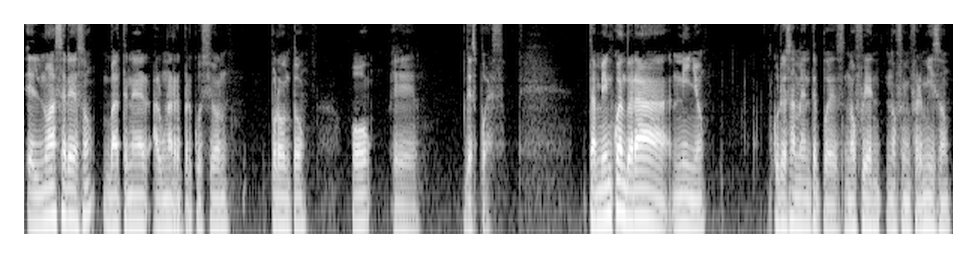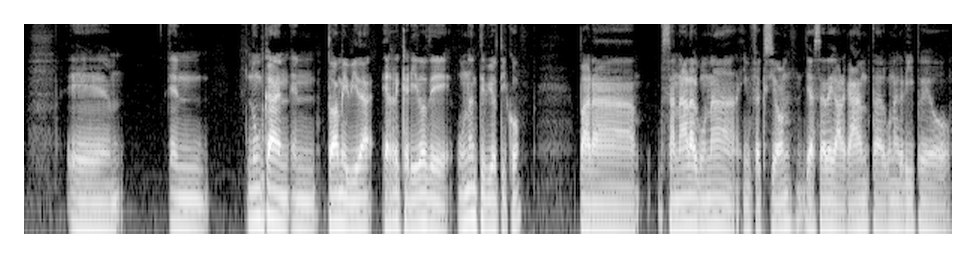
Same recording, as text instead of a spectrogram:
el no hacer eso va a tener alguna repercusión pronto o eh, después. También cuando era niño, curiosamente, pues no fui, no fui enfermizo. Eh, en, nunca en, toda mi vida he requerido de un antibiótico para sanar alguna infección, ya sea de garganta, alguna gripe o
